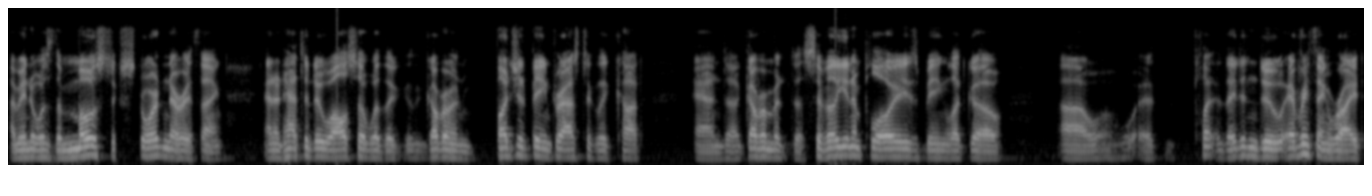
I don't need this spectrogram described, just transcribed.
I mean, it was the most extraordinary thing. And it had to do also with the government budget being drastically cut and uh, government uh, civilian employees being let go. Uh, they didn't do everything right,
